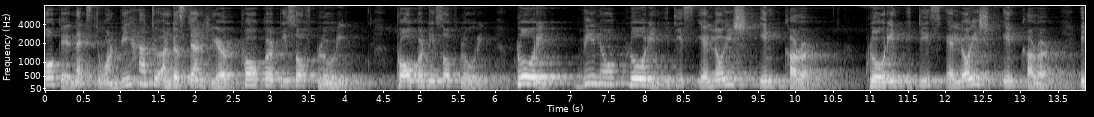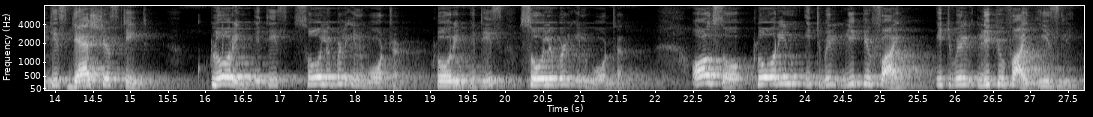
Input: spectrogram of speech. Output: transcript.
Okay, next one. We have to understand here properties of chlorine. Properties of chlorine. Chlorine, we know chlorine, it is yellowish in color. Chlorine, it is yellowish in color. It is gaseous state. Chlorine, it is soluble in water. Chlorine, it is soluble in water. Also, chlorine, it will liquefy. It will liquefy easily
